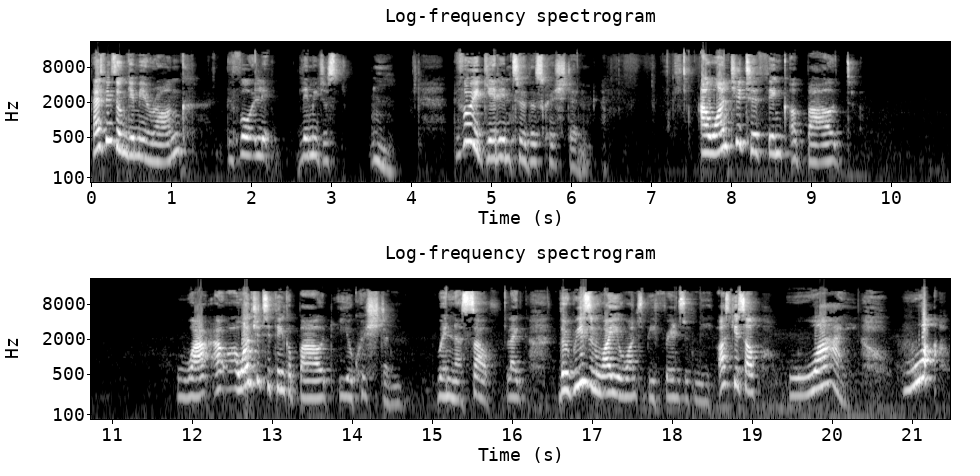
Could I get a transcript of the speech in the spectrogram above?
Guys please don't get me wrong. Before let, let me just mm. before we get into this question i want you to think about why I, I want you to think about your question when yourself like the reason why you want to be friends with me ask yourself why what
